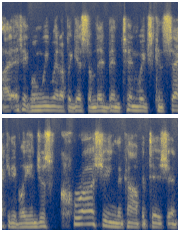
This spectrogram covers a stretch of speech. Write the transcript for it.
I, I think when we went up against them, they'd been ten weeks consecutively and just crushing the competition.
